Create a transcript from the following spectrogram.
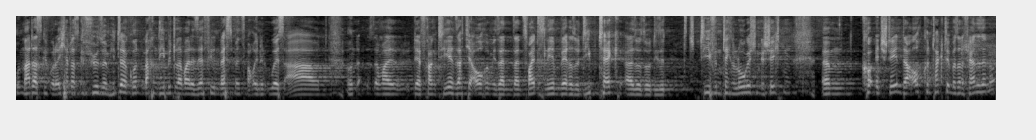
Und man hat das oder ich habe das Gefühl, so im Hintergrund machen die mittlerweile sehr viele Investments auch in den USA und, und sag mal, der Frank Thelen sagt ja auch irgendwie sein, sein zweites Leben wäre so Deep Tech, also so diese tiefen technologischen Geschichten. Ähm, entstehen da auch Kontakte über so eine Fernsehsendung?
